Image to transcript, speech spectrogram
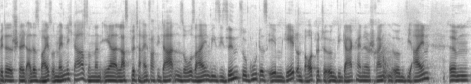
bitte stellt alles weiß und männlich dar, sondern eher lasst bitte einfach die Daten so sein, wie sie sind, so gut es eben geht und baut bitte irgendwie gar keine Schranken irgendwie ein. Ähm,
